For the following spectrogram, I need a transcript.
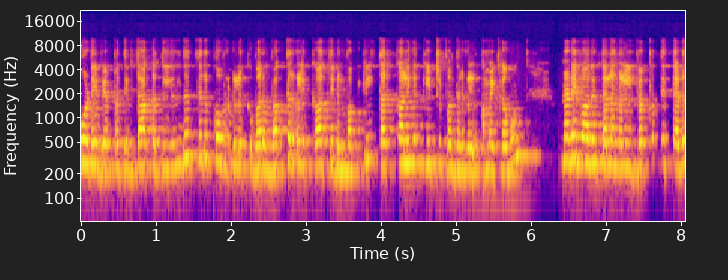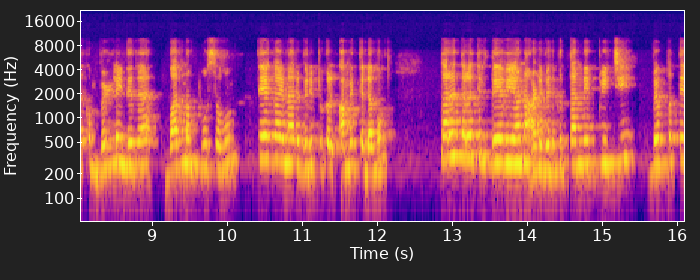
கோடை வெப்பத்தின் தாக்கத்திலிருந்து திருக்கோவில்களுக்கு வரும் பக்தர்களை காத்திடும் வகையில் தற்காலிக கீற்று பந்தல்கள் அமைக்கவும் நடைபாதை தளங்களில் வெப்பத்தை தடுக்கும் வெள்ளை நிற வர்ணம் பூசவும் தேங்காய் நார் விரிப்புகள் அமைத்திடவும் தரைத்தளத்தில் தேவையான அளவிற்கு தண்ணீர் பீச்சி வெப்பத்தை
